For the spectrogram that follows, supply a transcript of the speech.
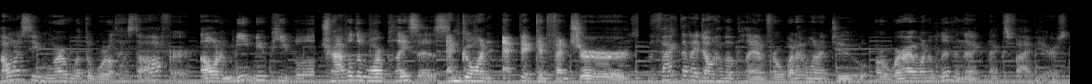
I want to see more of what the world has to offer. I want to meet new people, travel to more places, and go on epic adventures. The fact that I don't have a plan for what I want to do or where I want to live in the next five five years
